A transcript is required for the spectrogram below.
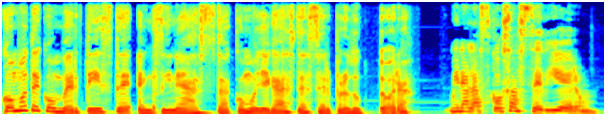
¿cómo te convertiste en cineasta? ¿Cómo llegaste a ser productora? Mira, las cosas se dieron.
